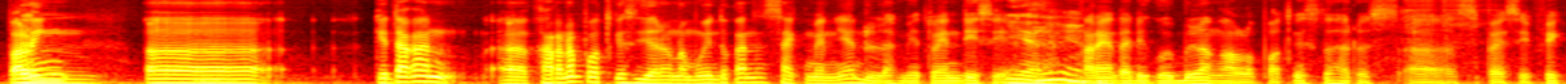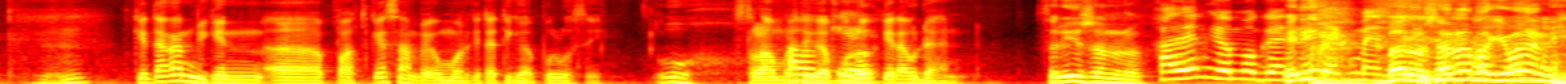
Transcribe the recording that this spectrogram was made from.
Paling eh, kita kan eh, karena podcast jarang nemu itu kan segmennya adalah mid 20s ya. Iya. Mhm. Karena yang tadi gue bilang kalau podcast itu harus eh, spesifik. Kita kan bikin eh, podcast sampai umur kita 30 sih. Uh, Setelah umur Oke. 30 kita udahan. seriusan lo. Kalian gak mau ganti Ini segmen? barusan apa gimana nih?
